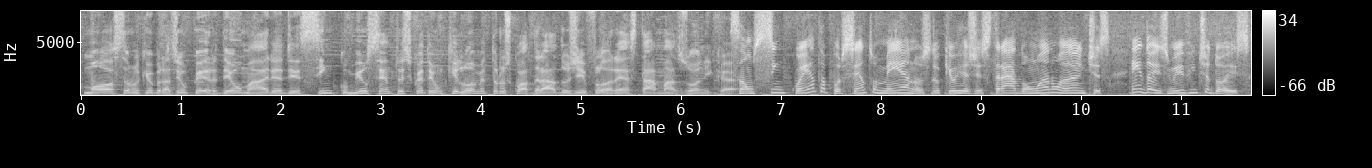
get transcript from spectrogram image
mostram que o Brasil perdeu uma área de 5.151 quilômetros quadrados de floresta amazônica. São 50% menos do que o registrado um ano antes, em 2022,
